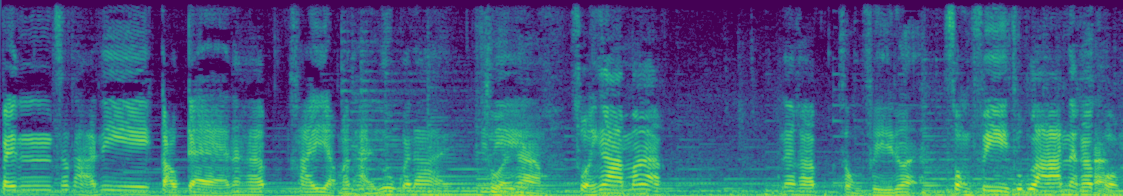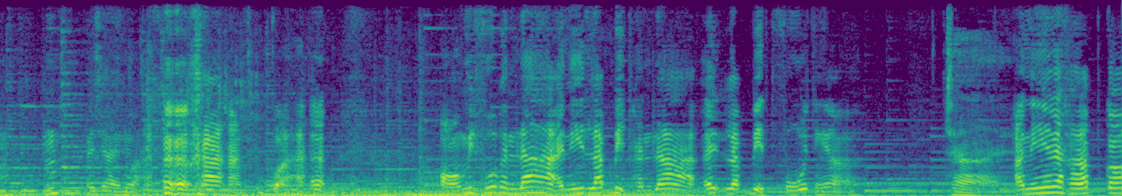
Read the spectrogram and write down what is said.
เป็นสถานีเก่าแก่นะครับ ใครอยากมาถ่ายรูปก็ได้ที่นี่สวยงาม สวยงามมากนะครับ ส่งฟรีด้วย ส่งฟรีทุกร้านนะครับครับผมอืมไม่ใช่นี่หว่าค่าอาหารถูกกว่าอ๋อมีฟู้ดแพนด้าอันนี้แรบบิทแพนด้าเอ้ยแรบบิทฟู้ดอย่างเงี้ยเหรอ ใช่ อันนี้นะครับก็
